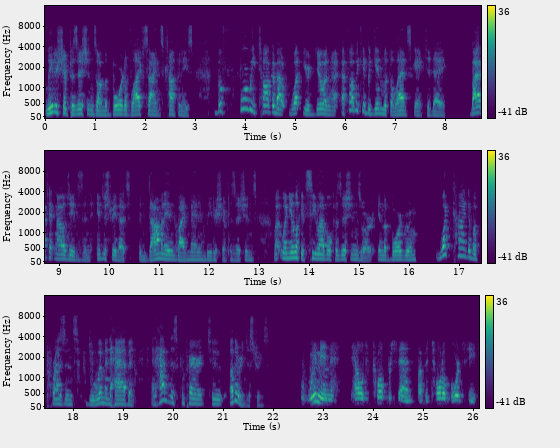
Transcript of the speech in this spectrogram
leadership positions on the board of life science companies. Before we talk about what you're doing, I, I thought we could begin with the landscape today. Biotechnology is an industry that's been dominated by men in leadership positions. When you look at C level positions or in the boardroom, what kind of a presence do women have, and, and how does this compare to other industries? Women held 12% of the total board seats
